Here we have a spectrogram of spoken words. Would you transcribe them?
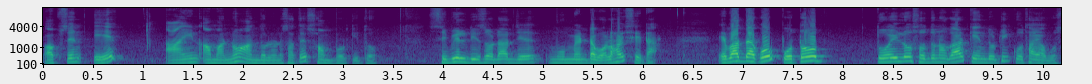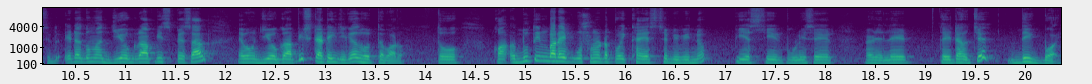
অপশন এ আইন অমান্য আন্দোলনের সাথে সম্পর্কিত। সিভিল ডিসঅর্ডার যে মুভমেন্টটা বলা হয় সেটা। এবার দেখো, প্রথম তৈল শোধনাগার কেন্দ্রটি কোথায় অবস্থিত? এটা তোমার জিওগ্রাফি স্পেশাল এবং জিওগ্রাফি স্ট্র্যাটেজিকে ধরতে পারো। তো দু তিনবার এই প্রশ্নটা পরীক্ষায় এসছে বিভিন্ন পিএসসির পুলিশের রেলের তো এটা হচ্ছে দিগ্বয়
